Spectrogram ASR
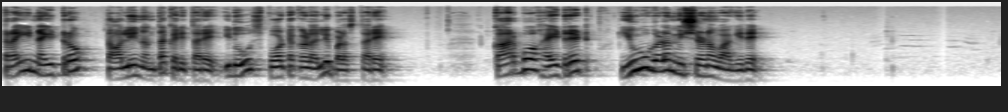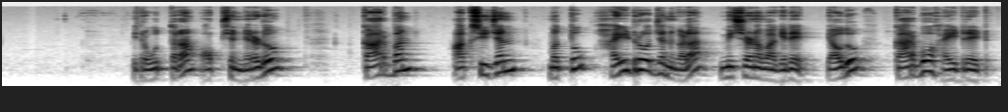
ಟ್ರೈನೈಟ್ರೋ ಟಾಲಿನ್ ಅಂತ ಕರೀತಾರೆ. ಇದು ಸ್ಫೋಟಕಗಳಲ್ಲಿ ಬಳಸ್ತಾರೆ. ಕಾರ್ಬೋಹೈಡ್ರೇಟ್ ಇವುಗಳ ಮಿಶ್ರಣವಾಗಿದೆ. ಇದರ ಉತ್ತರ ಆಪ್ಷನ್ ಎರಡು, ಕಾರ್ಬನ್, ಆಕ್ಸಿಜನ್ ಮತ್ತು ಹೈಡ್ರೋಜನ್ಗಳ ಮಿಶ್ರಣವಾಗಿದೆ. ಯಾವುದು? ಕಾರ್ಬೋಹೈಡ್ರೇಟ್.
